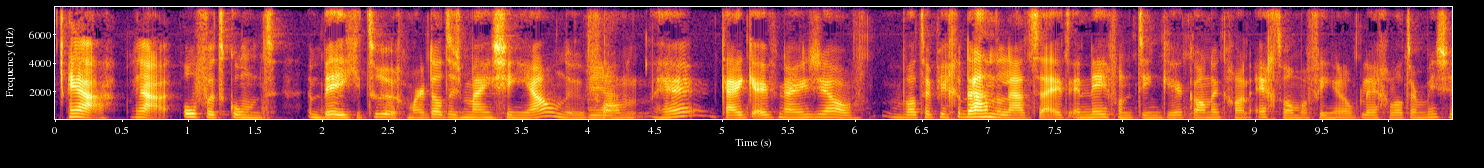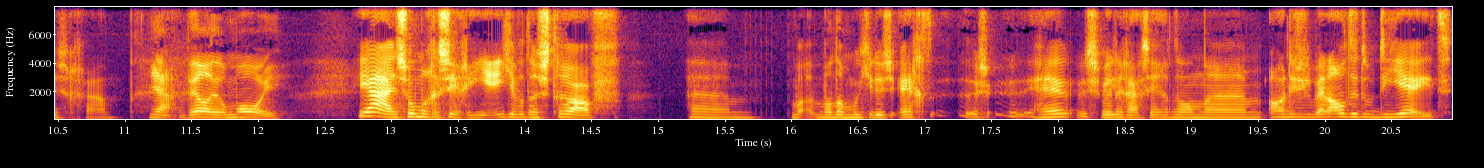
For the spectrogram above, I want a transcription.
Ja, ja, of het komt een beetje terug. Maar dat is mijn signaal nu van, hè, kijk even naar jezelf. Wat heb je gedaan de laatste tijd? En 9 van de 10 keer kan ik gewoon echt wel mijn vinger opleggen wat er mis is gegaan. Ja, wel heel mooi. Ja, en sommigen zeggen, jeetje, wat een straf. Um, want dan moet je dus echt, hè, ze willen graag zeggen dan, um, oh, dus je bent altijd op dieet.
